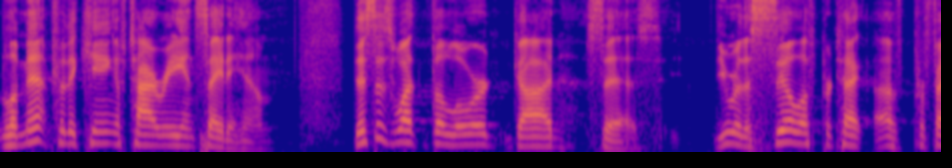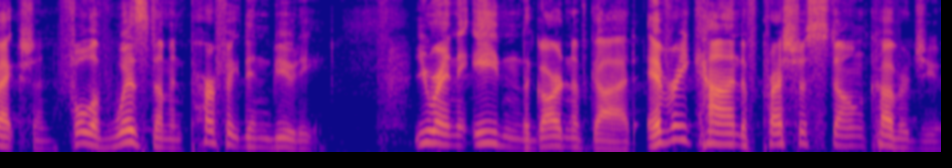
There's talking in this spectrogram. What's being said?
lament for the king of Tyre and say to him, This is what the Lord God says You are the seal of, protect, of perfection, full of wisdom and perfect in beauty. You were in Eden, the garden of God. Every kind of precious stone covered you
